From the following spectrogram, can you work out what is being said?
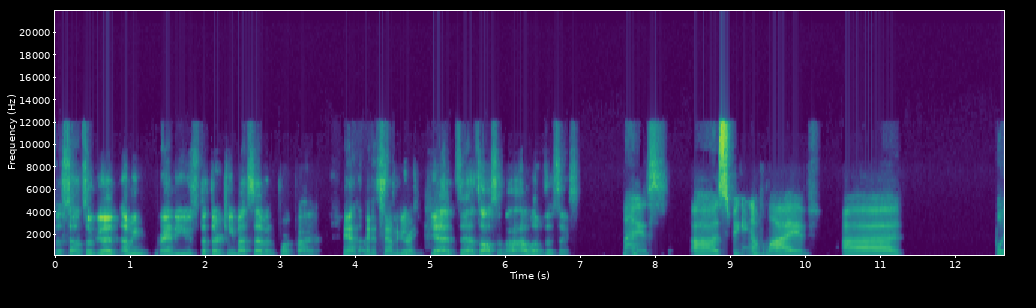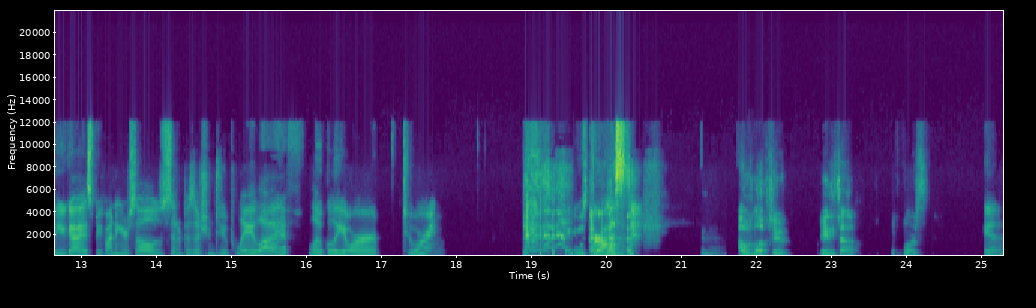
That sounds so good. I mean, Randy used the 13 by 7 pork pie. yeah That and it sounded the great. Yeah, it's yeah, it's awesome. I, I love those things. Nice. Uh, speaking of live, uh, will you guys be finding yourselves in a position to play live locally or touring? Fingers crossed. I would love to anytime, of course. Yeah.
